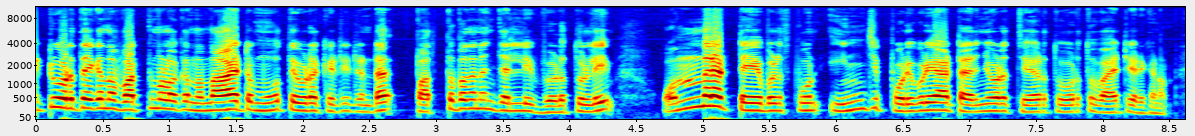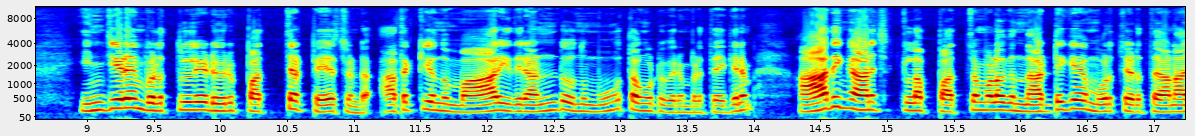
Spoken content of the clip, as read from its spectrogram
ഇട്ട് കൊടുത്തേക്കുന്ന വട്ടമുളൊക്കെ നന്നായിട്ട് മൂത്ത് ഇവിടെ കിട്ടിയിട്ടുണ്ട്. പത്ത് പതിനഞ്ചല്ലി വെളുത്തുള്ളിയും ഒന്നര ടേബിൾ സ്പൂൺ ഇഞ്ചി പൊടിപൊടിയായിട്ട് അരിഞ്ഞോടെ ചേർത്ത് ഓർത്ത് വഴറ്റിയെടുക്കണം. ഇഞ്ചിയുടെയും വെളുത്തുള്ളിയുടെയും ഒരു പച്ച ടേസ്റ്റ് ഉണ്ട്. അതൊക്കെ ഒന്ന് മാറി ഇത് രണ്ടും ഒന്ന് മൂത്ത് അങ്ങോട്ട് വരുമ്പോഴത്തേക്കിനും ആദ്യം കാണിച്ചിട്ടുള്ള പച്ചമുളക് നടുകെ മുറിച്ചെടുത്താണ്. ആ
